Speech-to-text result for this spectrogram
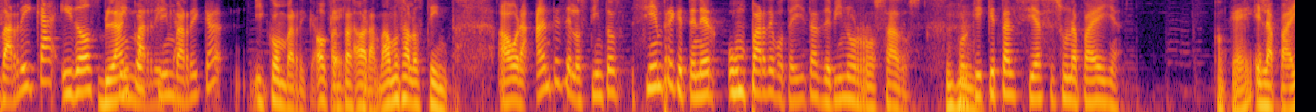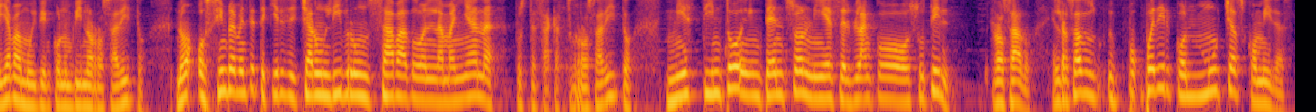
barrica y dos Blancos sin sin barrica. barrica y con barrica. Ok, Fantástico. ahora vamos a los tintos. Ahora, antes de los tintos, siempre hay que tener un par de botellitas de vinos rosados. Porque, ¿qué tal si haces una paella? Ok. En la paella va muy bien con un vino rosadito, ¿no? O simplemente te quieres echar un libro un sábado en la mañana, pues te sacas tu rosadito. Ni es tinto intenso, ni es el blanco sutil. Rosado. El rosado puede ir con muchas comidas.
